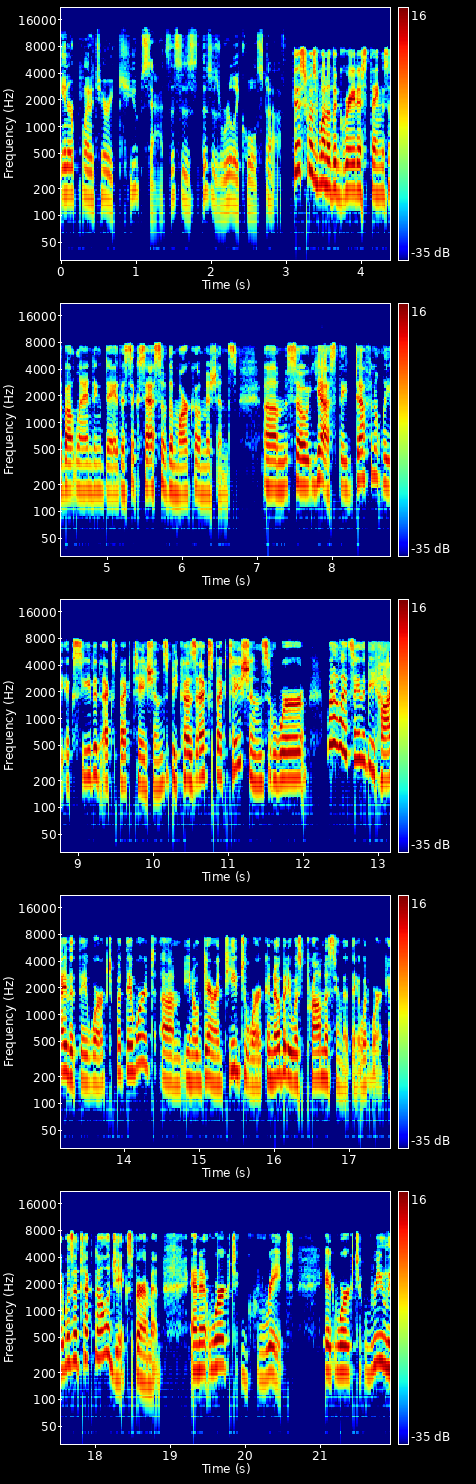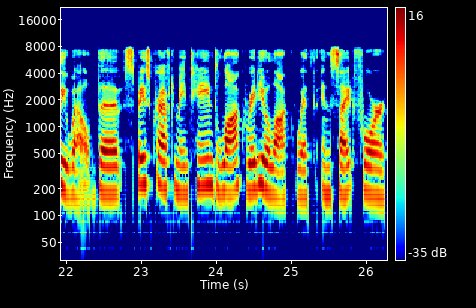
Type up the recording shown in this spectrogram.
interplanetary CubeSats. This is this is really cool stuff. This was one of the greatest things about Landing Day, the success of the Marco missions. Um, so yes, they definitely exceeded expectations because expectations were well, I'd say they'd be high that they worked, but they weren't um, you know guaranteed to work, and nobody was promising that they would work. It was a technology experiment, and it worked great. It worked really well. The spacecraft maintained lock, radio lock with InSight for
